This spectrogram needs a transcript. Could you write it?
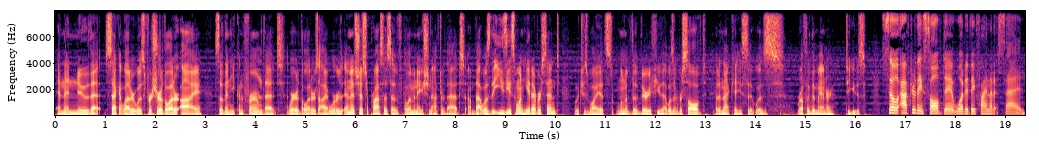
and then knew that second letter was for sure the letter I. So then he confirmed that where the letters I were, and it's just a process of elimination after that. Um, that was the easiest one he had ever sent, which is why it's one of the very few that was ever solved. But in that case, it was roughly the manner to use. So after they solved it, what did they find that it said?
